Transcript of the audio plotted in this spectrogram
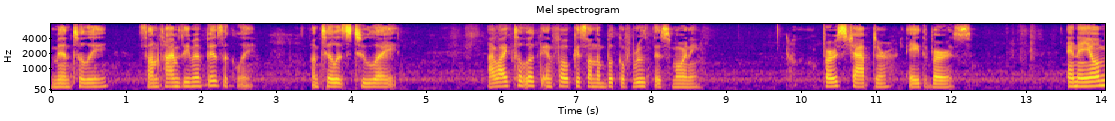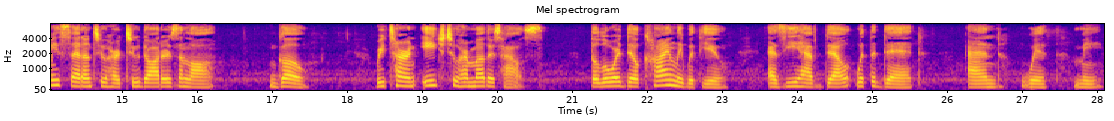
mentally, sometimes even physically, until it's too late. I like to look and focus on the book of Ruth this morning. First chapter, eighth verse. And Naomi said unto her two daughters in law, Go, return each to her mother's house. The Lord deal kindly with you as ye have dealt with the dead and with me.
